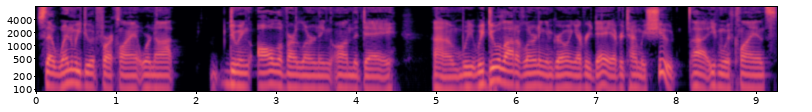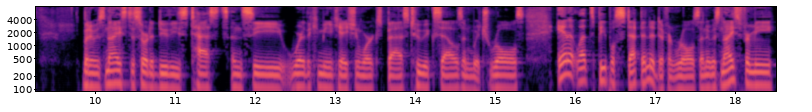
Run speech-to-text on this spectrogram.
so that when we do it for a client we're not doing all of our learning on the day. Um, we, we do a lot of learning and growing every day every time we shoot uh, even with clients. But it was nice to sort of do these tests and see where the communication works best who excels in which roles. And it lets people step into different roles. And it was nice for me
